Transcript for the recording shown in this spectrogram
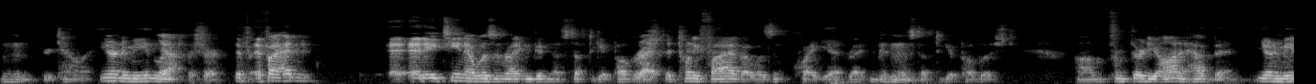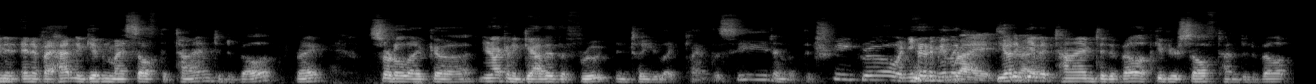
hmm your talent. You know what I mean? Like yeah, for sure. if if I hadn't at at 18 I wasn't writing good enough stuff to get published. Right. At 25 I wasn't quite yet writing good Mhm. enough stuff to get published. Um, from 30 on I have been. You know what I mean? And, and if I hadn't given myself the time to develop, right? Sort of like uh, you're not going to gather the fruit until you like plant the seed and let the tree grow, and you know what I mean? Like, right. you got to right. give it time to develop. Give yourself time to develop.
